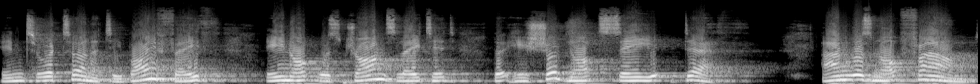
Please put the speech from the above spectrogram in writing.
into eternity. By faith, Enoch was translated that he should not see death, and was not found,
